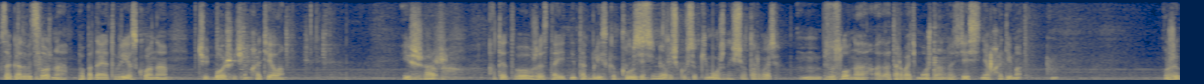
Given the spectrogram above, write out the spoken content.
загадывать сложно. Попадает в резку она чуть больше, чем хотела. И шар от этого уже стоит не так близко к лузе. Семерочку все-таки можно еще оторвать. Безусловно, оторвать можно, но здесь необходимо уже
